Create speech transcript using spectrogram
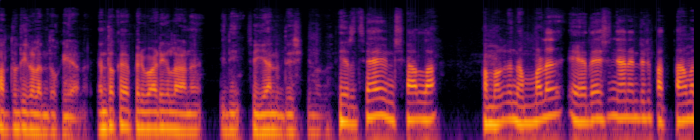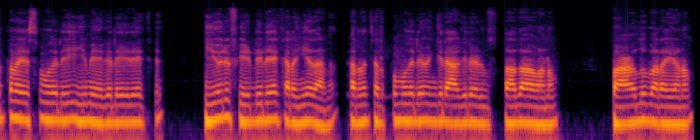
പദ്ധതികൾ എന്തൊക്കെയാണ്? എന്തൊക്കെ പരിപാടികളാണ് ഇനി ചെയ്യാൻ ഉദ്ദേശിക്കുന്നത്? തീർച്ചയായും ഇൻഷാല്ല നമുക്ക് നമ്മൾ ഏകദേശം ഞാൻ എന്റെ ഒരു പത്താമത്തെ വയസ്സ് മുതൽ ഈ മേഖലയിലേക്ക് ഈ ഒരു ഫീൽഡിലേക്ക് ഇറങ്ങിയതാണ്. കാരണം ചെറുപ്പം മുതലേ ഭയങ്കര ആഗ്രഹമായിരുന്നു ഉസ്താദാവണം വാഴ്ന്നു പറയണം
